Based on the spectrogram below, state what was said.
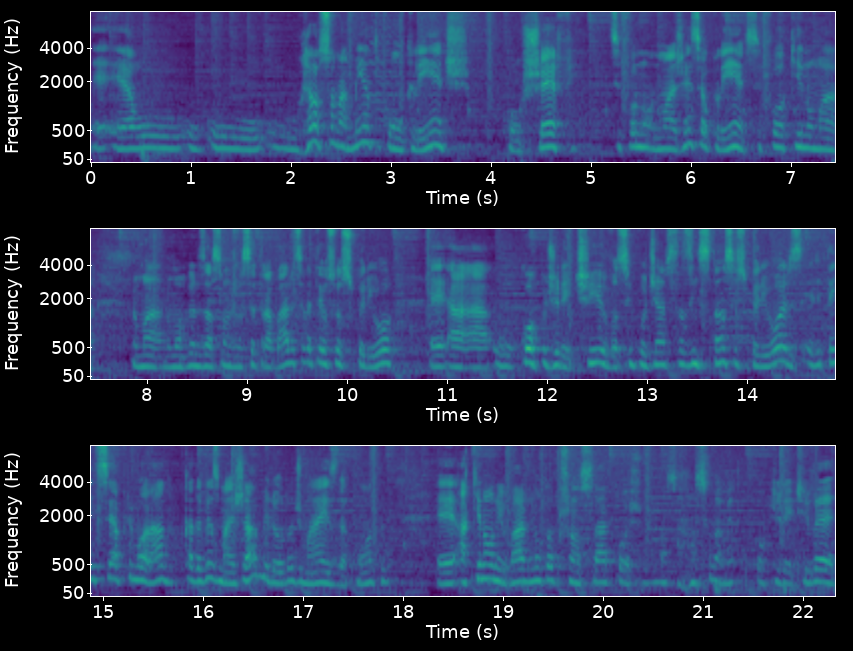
é- é o, o- o- relacionamento com o cliente, com o chefe, se for nu- numa agência é o cliente, se for aqui numa, numa, numa organização onde você trabalha, você vai ter o seu superior, é, a- a- o corpo diretivo, assim por diante, essas instâncias superiores, ele tem que ser aprimorado cada vez mais. Já melhorou demais da conta. É, aqui na Univale, não estou puxando saco, poxa, nosso relacionamento com o corpo diretivo é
